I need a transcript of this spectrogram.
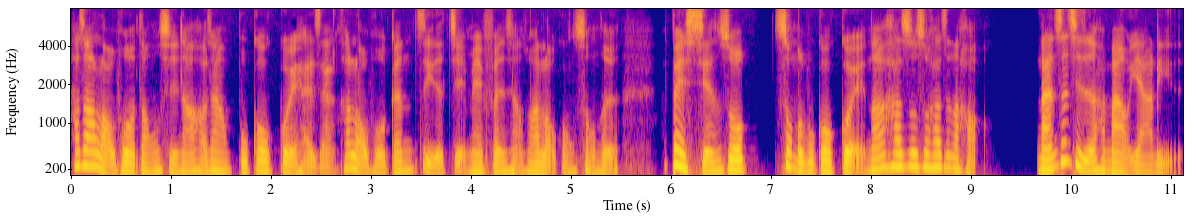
他送他老婆的东西，然后好像不够贵还是怎样，他老婆跟自己的姐妹分享说她老公送的被嫌说送的不够贵，然后他就说他真的好，男生其实还蛮有压力的，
